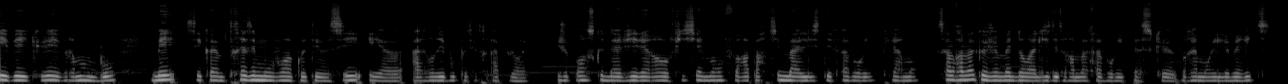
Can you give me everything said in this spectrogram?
est, véhiculé est vraiment beau, mais c'est quand même très émouvant à côté aussi et euh, attendez-vous peut-être à pleurer. Je pense que Navilera officiellement fera partie de ma liste des favoris, clairement. C'est un drama que je vais mettre dans ma liste des dramas favoris parce que vraiment il le mérite.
